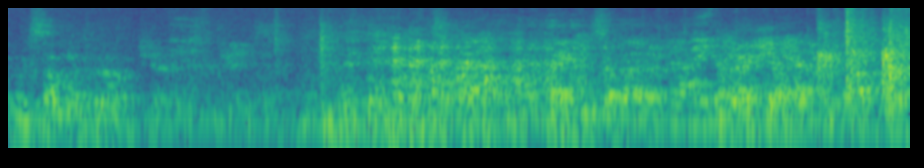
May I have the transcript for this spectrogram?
And we somewhat put on a Jason. Thank you so much. Thank you. Thank you.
